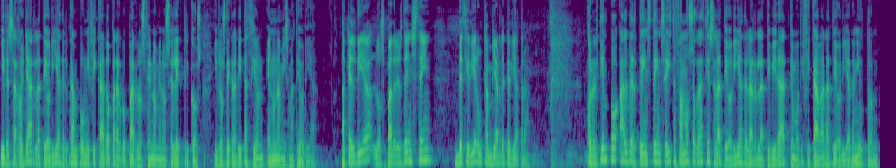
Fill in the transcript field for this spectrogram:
y desarrollar la teoría del campo unificado para agrupar los fenómenos eléctricos y los de gravitación en una misma teoría. Aquel día los padres de Einstein decidieron cambiar de pediatra. Con el tiempo, Albert Einstein se hizo famoso gracias a la teoría de la relatividad que modificaba la teoría de Newton.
